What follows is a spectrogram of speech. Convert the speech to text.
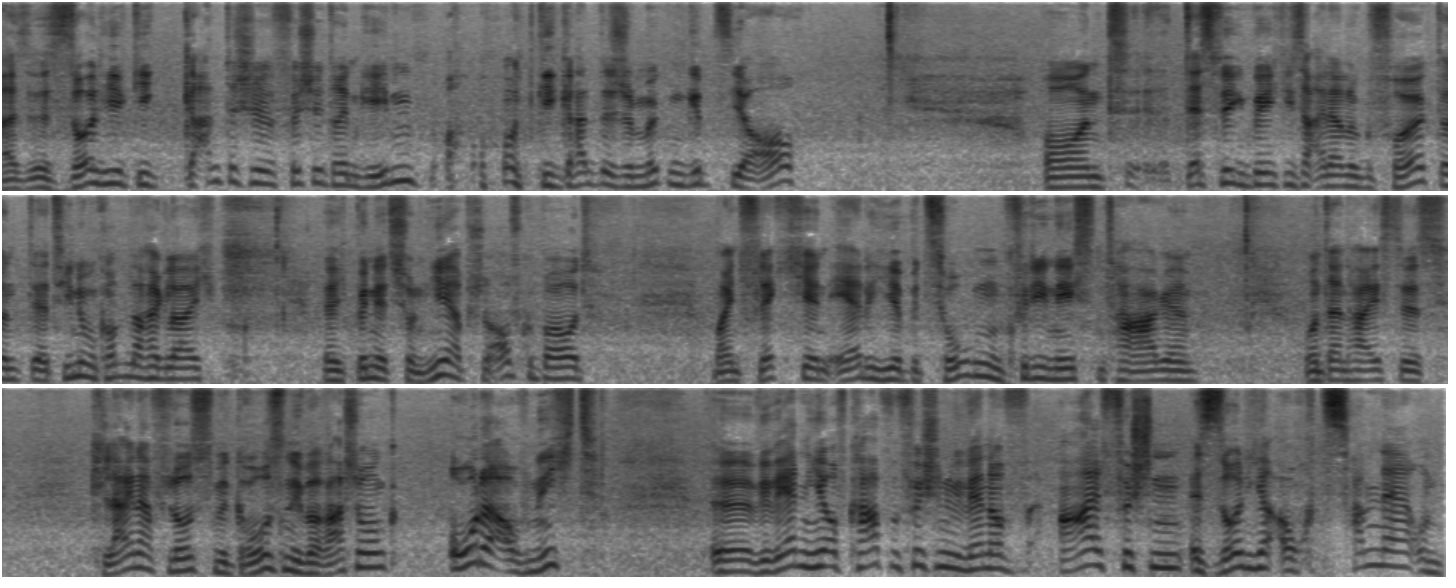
Also es soll hier gigantische Fische drin geben und gigantische Mücken gibt es hier auch. Und deswegen bin ich dieser Einladung gefolgt und der Tino kommt nachher gleich. Ich bin jetzt schon hier, habe schon aufgebaut, mein Fleckchen Erde hier bezogen für die nächsten Tage. Und dann heißt es, kleiner Fluss mit großen Überraschungen oder auch nicht. Äh, wir werden hier auf Karpfen fischen, wir werden auf Aal fischen. Es soll hier auch Zander und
